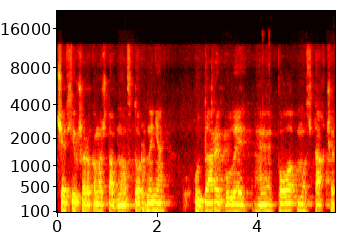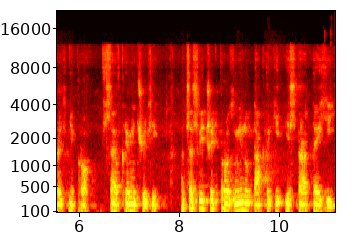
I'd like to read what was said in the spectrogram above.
часів широкомасштабного вторгнення удари були е, по мостах через Дніпро, все в Кремінчузі. А це свідчить про зміну тактики і стратегій.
